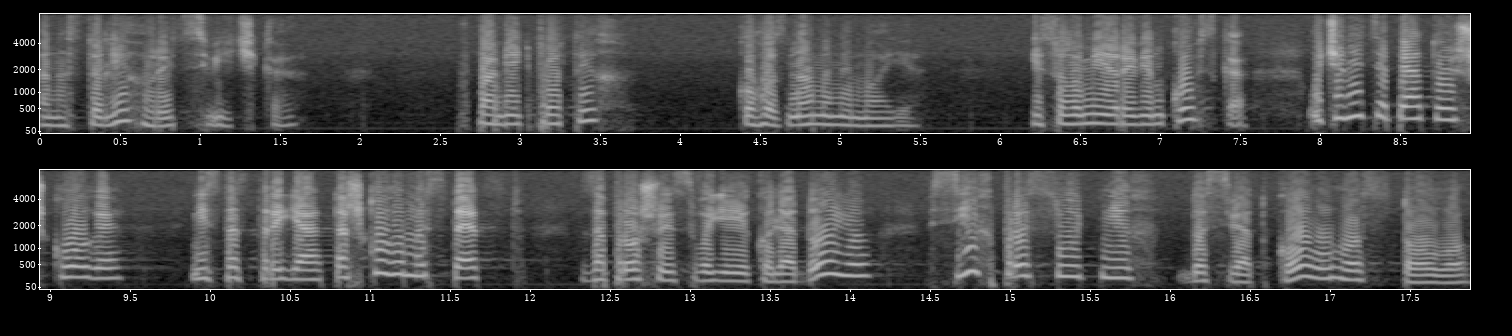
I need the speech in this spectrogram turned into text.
А на столі горить свічка. В пам'ять про тих, кого з нами немає. І Соломія Ревінковська, учениця п'ятої школи міста Стрия та школи мистецтв, запрошує своєю колядою всіх присутніх до святкового столу.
